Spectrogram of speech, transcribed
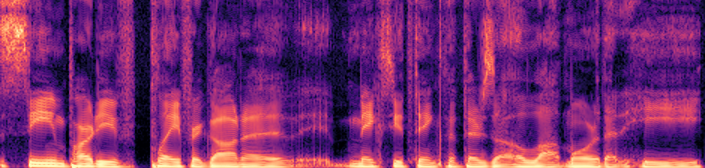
seeing Partey play for Ghana makes you think that there's a lot more that he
